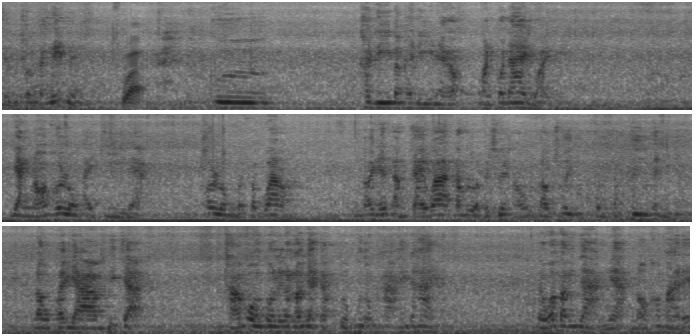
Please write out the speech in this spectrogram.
สื่อมวลชนสักนิดหนึ่งว่าคือคดีบางคดีเนะครับ มันก็ได้ไวอย่างน้องเขาลงไอจีเนี่ยเขาลงเหมือนกับว่าน้อยเนื้อต่ำใจว่าตำรวจไม่ช่วยเขาเราช่วยทุกคนครับตื้อคดี เราพยายามที่จะถามองค์ตัวเลยว่าเราอยากจับตัวผู้ต้องหาให้ได้ แต่ว่าบางอย่างเนี่ยน้องเข้ามาได้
